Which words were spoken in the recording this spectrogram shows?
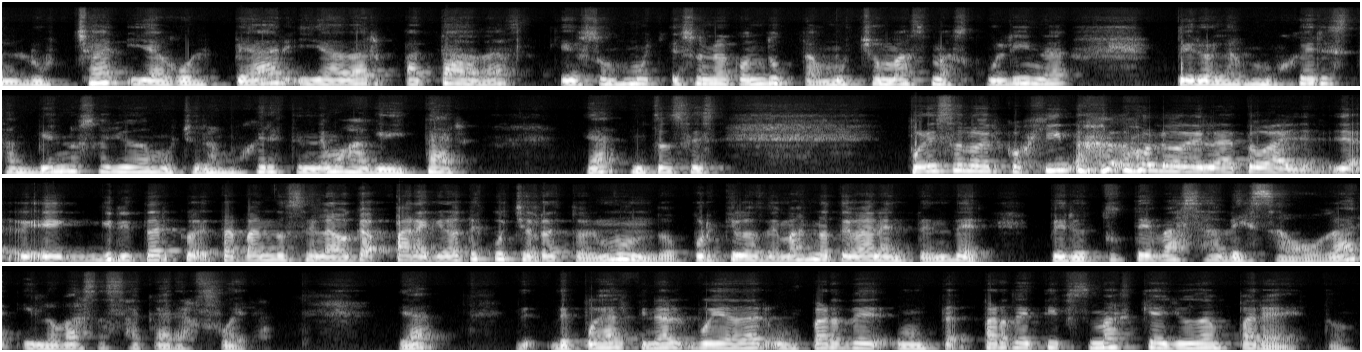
luchar y a golpear y a dar patadas, que eso es, es, una conducta mucho más masculina, pero a las mujeres también nos ayuda mucho. Las mujeres tendemos a gritar. ¿ya? Entonces, por eso lo del cojín o lo de la toalla, eh, gritar tapándose la boca para que no te escuche el resto del mundo, porque los demás no te van a entender, pero tú te vas a desahogar y lo vas a sacar afuera. ¿ya? Después al final voy a dar un par de, un par de tips más que ayudan para esto.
